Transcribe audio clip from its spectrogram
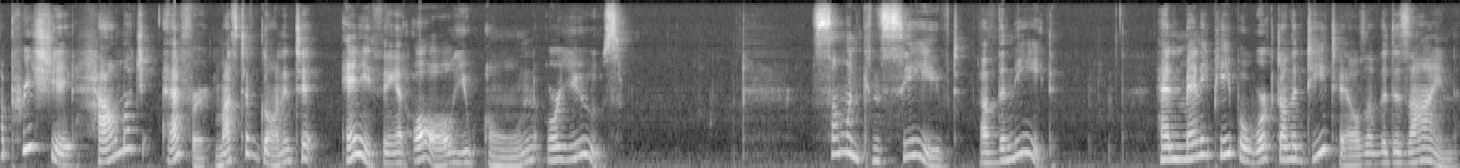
Appreciate how much effort must have gone into anything at all you own or use. Someone conceived of the need, and many people worked on the details of the design.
